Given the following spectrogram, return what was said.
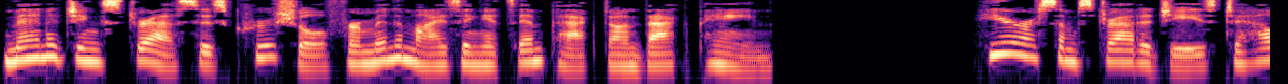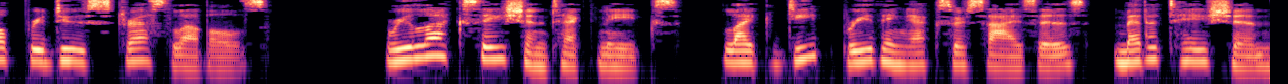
managing stress is crucial for minimizing its impact on back pain. Here are some strategies to help reduce stress levels. Relaxation techniques, like deep breathing exercises, meditation,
